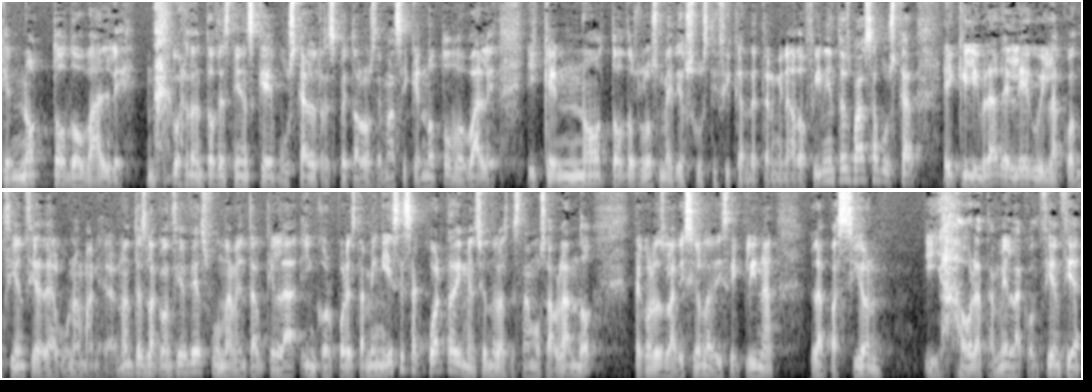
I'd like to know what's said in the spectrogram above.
que no todo vale, ¿de acuerdo? Entonces tienes que buscar el respeto a los demás y que no todo vale y que no todos los medios justifican determinado fin y entonces vas a buscar equilibrar el ego y la conciencia de alguna manera, ¿no? Entonces la conciencia es fundamental que la incorpores también y es esa cuarta dimensión de la que estamos hablando, ¿de acuerdo? Es la visión, la disciplina, la pasión, y ahora también la conciencia,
